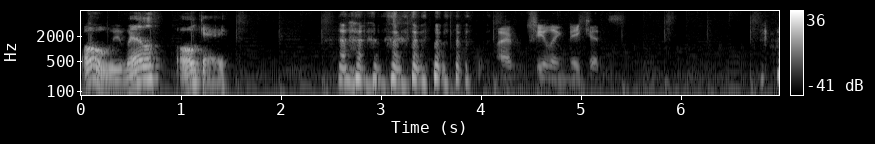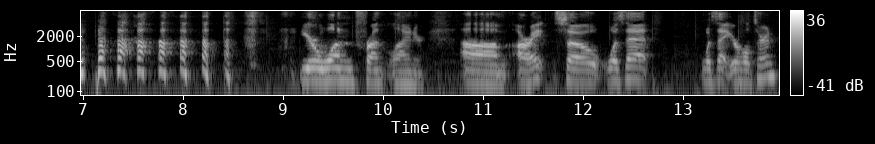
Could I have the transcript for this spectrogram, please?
Oh, we will? Okay. I'm feeling naked. You're one frontliner. Um, all right. So was that was that your whole turn?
